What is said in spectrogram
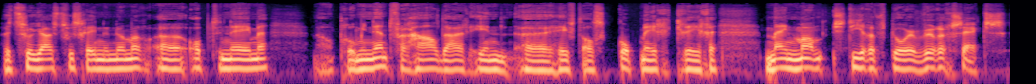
het zojuist verschenen nummer, uh, op te nemen. Nou, een prominent verhaal daarin uh, heeft als kop meegekregen... Mijn man stierf door wurgseks.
